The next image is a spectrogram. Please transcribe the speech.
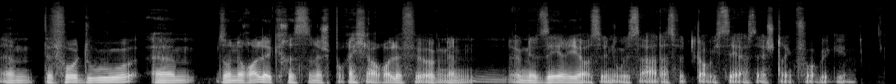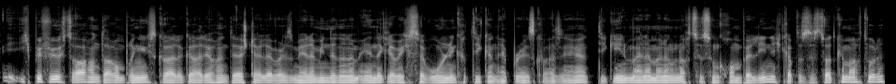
Ähm, bevor du ähm, so eine Rolle kriegst, so eine Sprecherrolle für irgendeinen, irgendeine Serie aus den USA, das wird, glaube ich, sehr, sehr streng vorgegeben. Ich befürchte auch und darum bringe ich es gerade gerade auch an der Stelle, weil es mehr oder minder dann am Ende, glaube ich, sehr wohl eine Kritik an Apple ist quasi. Ja. Die gehen meiner Meinung nach zu Synchron Berlin. Ich glaube, dass es dort gemacht wurde.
